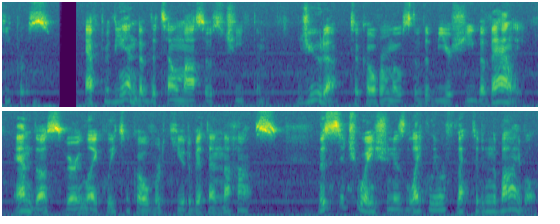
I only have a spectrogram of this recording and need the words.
Cyprus. After the end of the Tel Masos chiefdom, Judah took over most of the Beersheba valley, and thus very likely took over Khirbet en-Nahas. This situation is likely reflected in the Bible,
